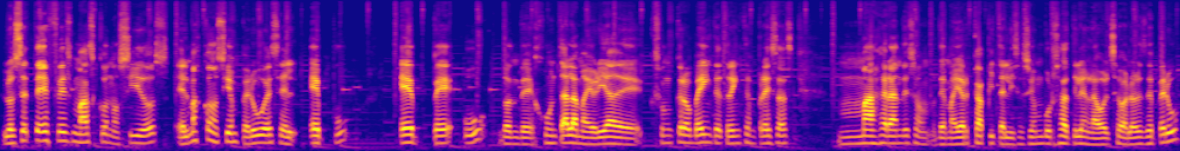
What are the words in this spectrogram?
Los ETFs más conocidos, el más conocido en Perú es el EPU, EPU, donde junta la mayoría de, son creo 20, 30 empresas más grandes de mayor capitalización bursátil en la bolsa de valores de Perú,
